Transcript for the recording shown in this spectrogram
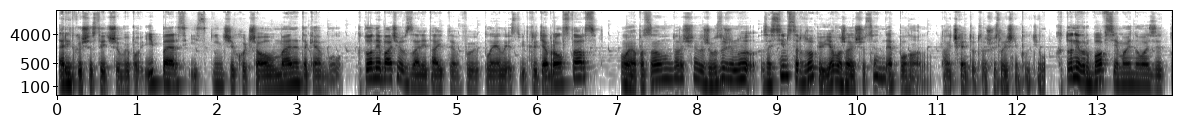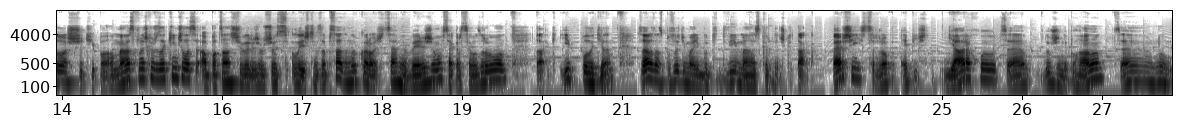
Рідко щастить, щоб випав і перс, і скінчик, хоча в мене таке було. Хто не бачив, залітайте в плейлист відкриття Brawl Stars. Ой, а пацан, до речі, дуже везучий. Ну, за 7 стардропів я вважаю, що це непогано. Так, чекай, тут щось лишнє полетіло. Хто не врубався, я маю на увазі то, що, типа, мега скриничка вже закінчилася, а пацан ще вирішив щось лишнє записати. Ну, коротше, це ми виріжемо, все красиво зробимо. Так, і полетіли. Зараз у нас, по суті, мають бути дві мега скарбнички. Так, перший стардроп епічний. Я рахую, це дуже непогано, це ну,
